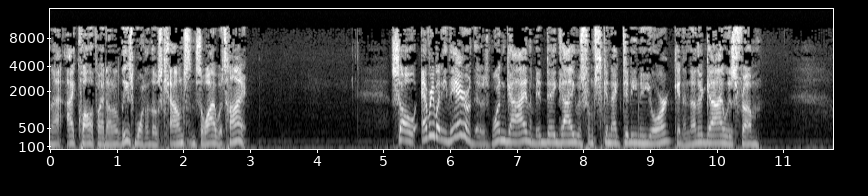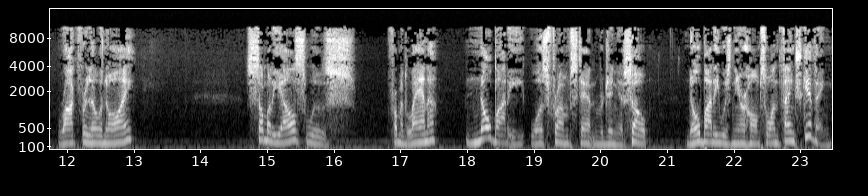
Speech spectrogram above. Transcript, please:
I qualified on at least one of those counts, and so I was hired. So everybody there, there was one guy, the midday guy, he was from Schenectady, New York, and another guy was from Rockford, Illinois. Somebody else was from Atlanta. Nobody was from Staunton, Virginia. So nobody was near home. So on Thanksgiving,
